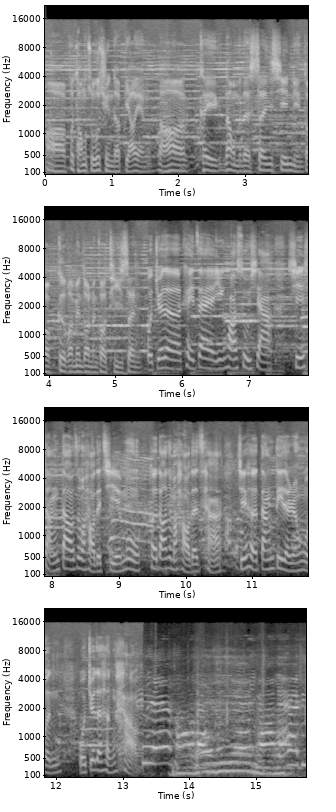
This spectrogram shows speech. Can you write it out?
啊不同族群的表演，然后可以让我们的身心灵都各方面都能够提升。我觉得可以在樱花树下欣赏到这么好的节目，喝到那么好的茶，结合当地的人文，我觉得很好。no, lady, no, lady,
